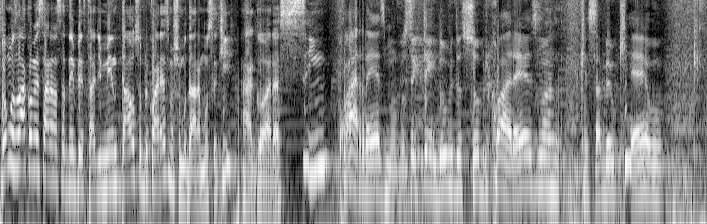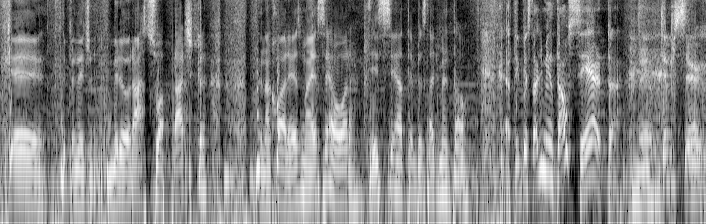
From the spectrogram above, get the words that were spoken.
vamos lá começar a nossa tempestade mental sobre quaresma. Deixa eu mudar a música aqui. Agora sim. Quaresma. Você que tem dúvidas sobre quaresma, quer saber o que é ou quer, dependente de melhorar a sua prática na quaresma, essa é a hora. Esse é a tempestade mental. É a tempestade mental certa. É o tempo certo.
